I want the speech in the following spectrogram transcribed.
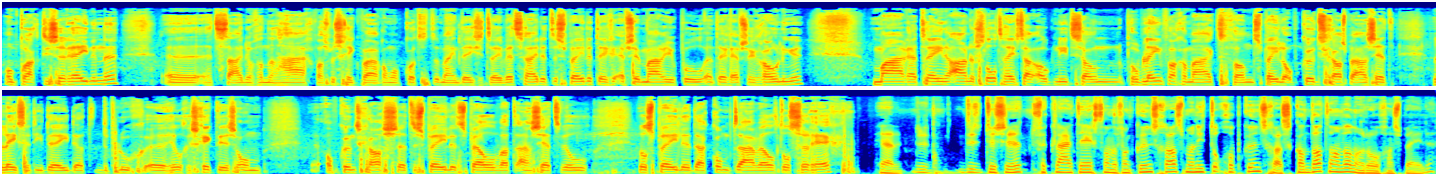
om praktische redenen. Eh, het stadion van Den Haag was beschikbaar om op korte termijn deze twee wedstrijden te spelen. Tegen FC Mariupol en tegen FC Groningen. Maar eh, trainer Arne Slot heeft daar ook niet zo'n probleem van gemaakt. Van spelen op kunstgras bij AZ leest het idee dat de ploeg eh, heel geschikt is om eh, op kunstgras te spelen. Het spel wat AZ wil, wil spelen, daar komt daar wel tot zijn recht. Ja, d- d- dus het verklaart tegenstander van kunstgras, maar nu toch op kunstgras. Kan dat dan wel een rol gaan spelen?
